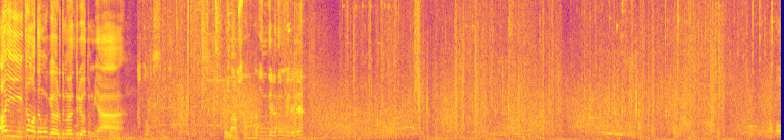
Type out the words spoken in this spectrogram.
Ay tam adamı gördüm öldürüyordum ya. Apples. Öldü Tamam sonunda. indirdim birini. Abo.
